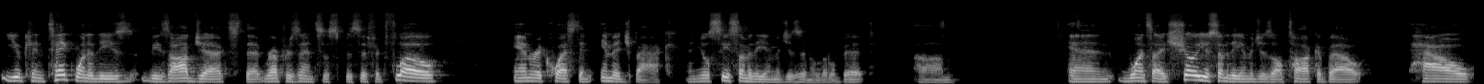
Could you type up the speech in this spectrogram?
you can take one of these these objects that represents a specific flow and request an image back. And you'll see some of the images in a little bit. Um, and once I show you some of the images, I'll talk about how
